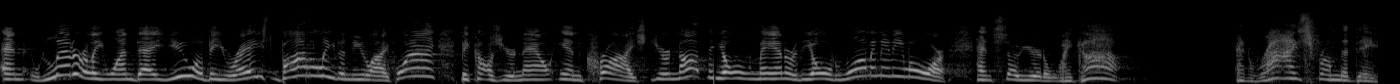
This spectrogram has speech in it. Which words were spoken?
And literally one day you will be raised bodily to new life. Why? Because you're now in Christ. You're not the old man or the old woman anymore. And so you're to wake up and rise from the dead.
